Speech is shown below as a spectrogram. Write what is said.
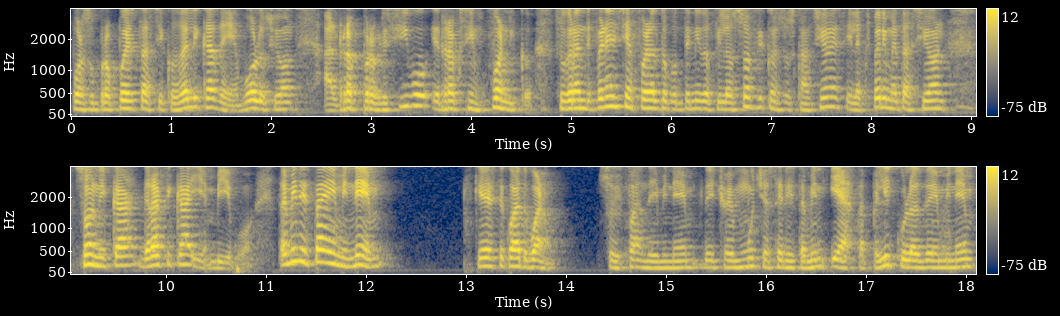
por su propuesta psicodélica de evolución al rock progresivo y rock sinfónico. Su gran diferencia fue el alto contenido filosófico en sus canciones y la experimentación sónica, gráfica y en vivo. También está Eminem, que este cuadro, bueno, soy fan de Eminem. De hecho, hay muchas series también y hasta películas de Eminem,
